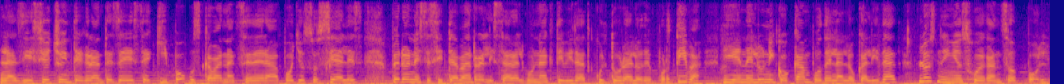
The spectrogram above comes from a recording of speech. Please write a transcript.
Las 18 integrantes de este equipo buscaban acceder a apoyos sociales, pero necesitaban realizar alguna actividad cultural o deportiva, y en el único campo de la localidad, los niños juegan softball.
